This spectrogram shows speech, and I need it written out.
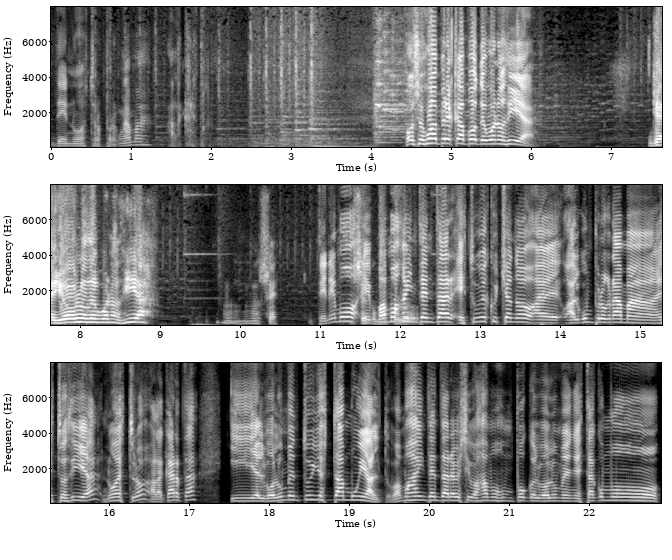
de nuestros programas a la carta. José Juan Pérez Capote, buenos días. Ya yo lo de buenos días, no sé. Tenemos, eh, vamos a intentar, estuve escuchando eh, algún programa estos días, nuestro, a la carta, y el volumen tuyo está muy alto. Vamos a intentar a ver si bajamos un poco el volumen. Está como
